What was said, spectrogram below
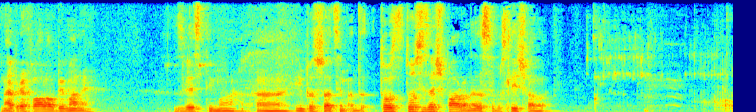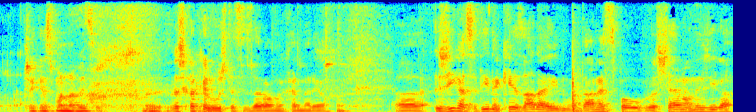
Najprej hvala obima, zvestima uh, in poslušalcem. To, to si zdaj šparo, ne da se bo slišalo. Čekaj, smo na vecu. Veš, kakšne lušte si zdaj ravno kar naredil. Uh, žiga sedi nekje zadaj in danes pol obrošeno, ne žiga.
